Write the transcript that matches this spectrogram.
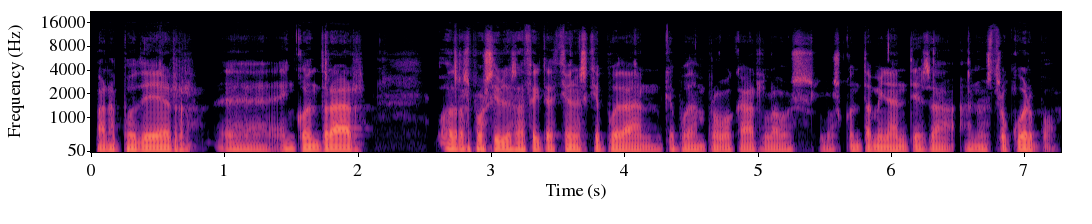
para poder eh, encontrar otras posibles afectaciones que puedan, que puedan provocar los, los contaminantes a, nuestro cuerpo.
